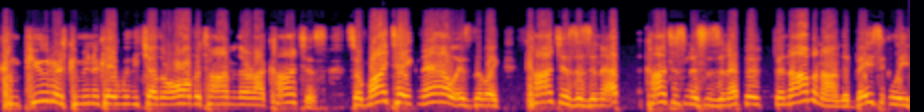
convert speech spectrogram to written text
Computers communicate with each other all the time and they're not conscious. So my take now is that, like, conscious is an ep- consciousness is an epiphenomenon that basically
